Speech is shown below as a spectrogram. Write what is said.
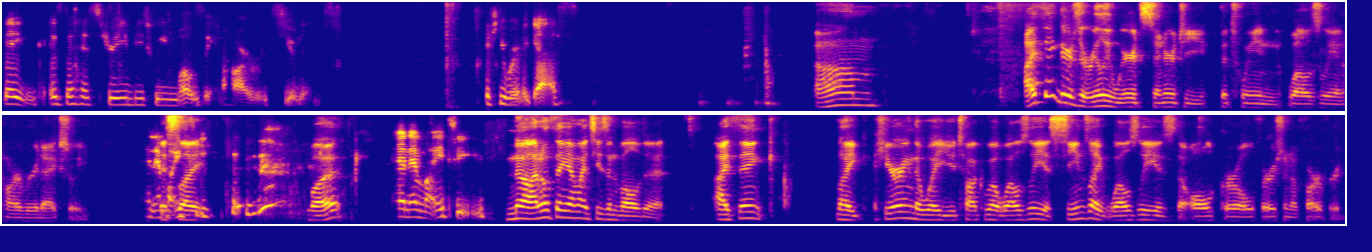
think is the history between Wellesley and Harvard students? If you were to guess, Um, I think there's a really weird synergy between Wellesley and Harvard. Actually, and It's MIT, what? and MIT. No, I don't think MIT's involved in it. I think, like, hearing the way you talk about Wellesley, it seems like Wellesley is the all girl version of Harvard.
